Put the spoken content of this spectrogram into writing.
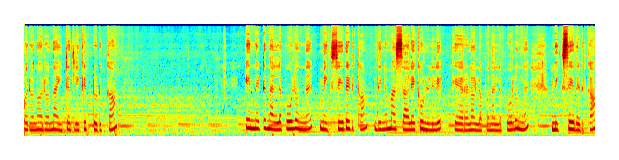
ഓരോന്നോരോന്നായിട്ട് അതിലേക്ക് ഇട്ടുകൊടുക്കാം എന്നിട്ട് നല്ലപോലെ ഒന്ന് മിക്സ് ചെയ്തെടുക്കാം. ഇതിന്റെ മസാലയൊക്കെ ഉള്ളിൽ കയറണമല്ലോ അപ്പോൾ നല്ലപോലെ ഒന്ന് മിക്സ് ചെയ്തെടുക്കാം.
